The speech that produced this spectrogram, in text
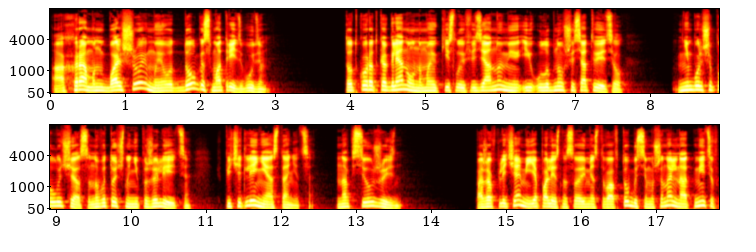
«А храм он большой, мы его долго смотреть будем?» Тот коротко глянул на мою кислую физиономию и, улыбнувшись, ответил. «Не больше получаса, но вы точно не пожалеете. Впечатление останется на всю жизнь. Пожав плечами, я полез на свое место в автобусе, машинально отметив,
